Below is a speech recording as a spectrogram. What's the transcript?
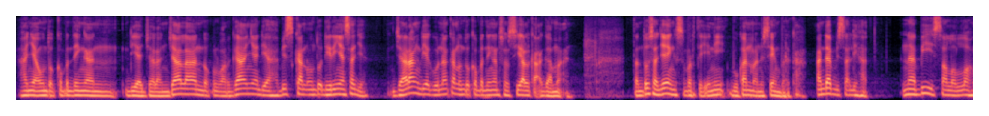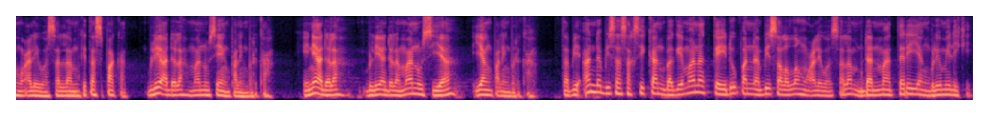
hanya untuk kepentingan dia jalan-jalan, untuk keluarganya, dia habiskan untuk dirinya saja jarang dia gunakan untuk kepentingan sosial keagamaan. Tentu saja yang seperti ini bukan manusia yang berkah. Anda bisa lihat Nabi Shallallahu Alaihi Wasallam kita sepakat beliau adalah manusia yang paling berkah. Ini adalah beliau adalah manusia yang paling berkah. Tapi Anda bisa saksikan bagaimana kehidupan Nabi Shallallahu Alaihi Wasallam dan materi yang beliau miliki.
